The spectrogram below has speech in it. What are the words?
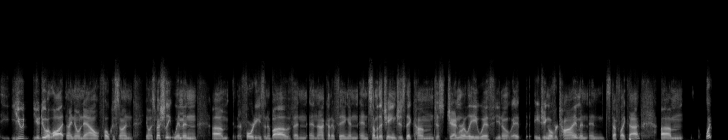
you you do a lot, I know now, focused on you know especially women um, in their 40s and above, and and that kind of thing, and and some of the changes that come just generally with you know aging over time and and stuff like that. Um, what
